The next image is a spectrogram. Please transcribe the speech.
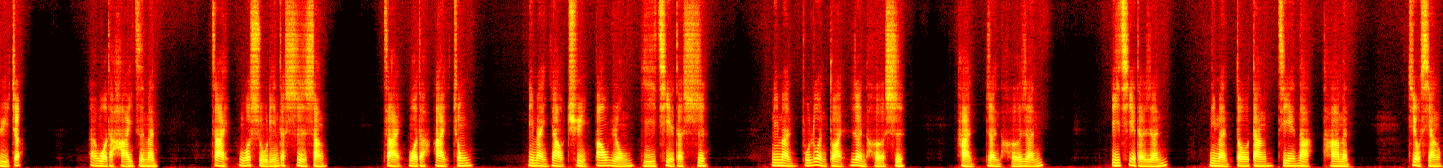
育着。而我的孩子们，在我属灵的事上，在我的爱中，你们要去包容一切的事。你们不论断任何事，和任何人，一切的人，你们都当接纳他们，就像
